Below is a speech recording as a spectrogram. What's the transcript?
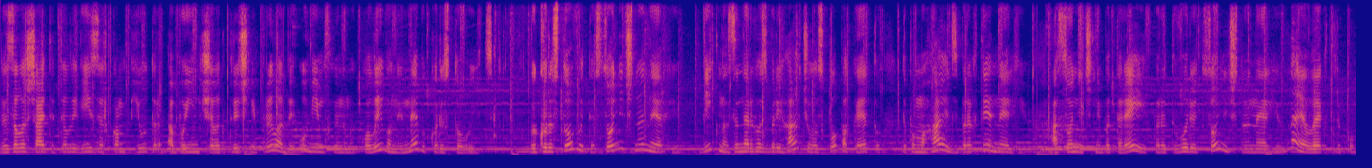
Не залишайте телевізор, комп'ютер або інші електричні прилади увімкненими, коли вони не використовуються. Використовуйте сонячну енергію. Вікна з енергозберігаючого склопакету допомагають зберегти енергію, а сонячні батареї перетворюють сонячну енергію на електрику.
